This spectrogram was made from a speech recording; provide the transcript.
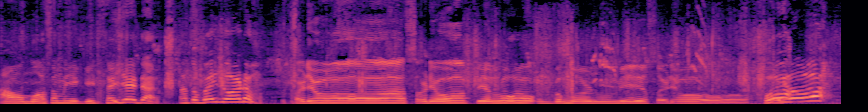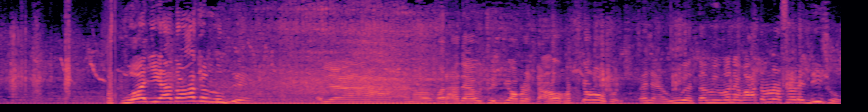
આવો મોસમ એ ગીત થઈ જાય તાર. આ તો દો હેડો સડ્યો સડ્યો પેલો ગમણ મે સડ્યો. ભુવાજી આ તો આગળનું છે. અલ્યા વરસાદ આવ્યો થઈ ગયો આપણે ટાળો હટકાવવો પડે. એટલે હું તમે મને વાત હમણાં સાડે દીશો.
